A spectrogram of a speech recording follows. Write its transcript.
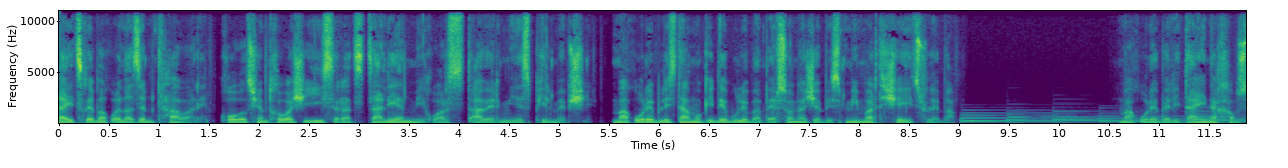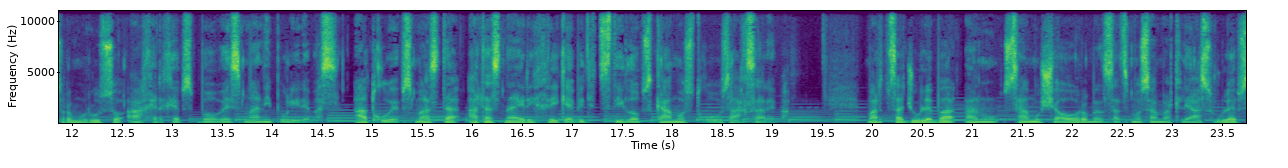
დაიწყება ყველაზე მთავარი. ყოველ შემთხვევაში ის, რაც ძალიან მიყვარს ტავერნიეს ფილმებში. მაყურებლის დამოკიდებულება პერსონაჟების მიმართ შეიცვლება. მაყურებელი დაინახავს, რომ რუსო ახერხებს ბოვეს манипулირებას, ატყუებს მას და ათასნაირი ხრიკებით ცდილობს გამოსტყუოს აღსარება. მართსაჯულება, ანუ სამუშაო, რომელსაც მოსამართლე ასრულებს,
